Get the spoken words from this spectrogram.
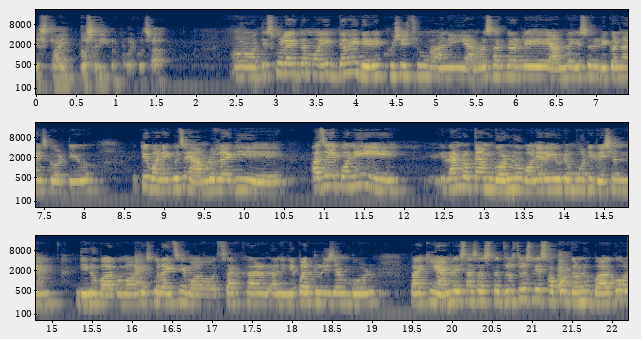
यसलाई कसरी हेर्नुभएको छ? त्यसको लागि त म एकदमै धेरै खुसी छु अनि हाम्रो सरकारले हामीलाई यसरी रिकगनाइज गरिदियो। त्यो भनेको चाहिँ हाम्रो लागि अझै पनि राम्रो काम गर्नु भनेर एउटा मोटिभेसन दिनुभएकोमा त्यसको लागि चाहिँ म सरकार अनि नेपाल टुरिज्म बोर्ड बाँकी हामीलाई संस्था जस जसले सपोर्ट गर्नुभएको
